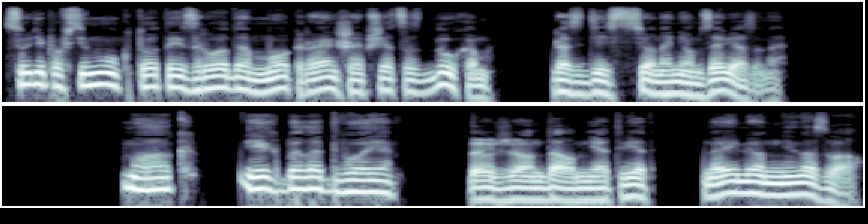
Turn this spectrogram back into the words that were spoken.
Судя по всему, кто-то из рода мог раньше общаться с духом, раз здесь все на нем завязано. «Мог. Их было двое». Тут же он дал мне ответ, но имен не назвал.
